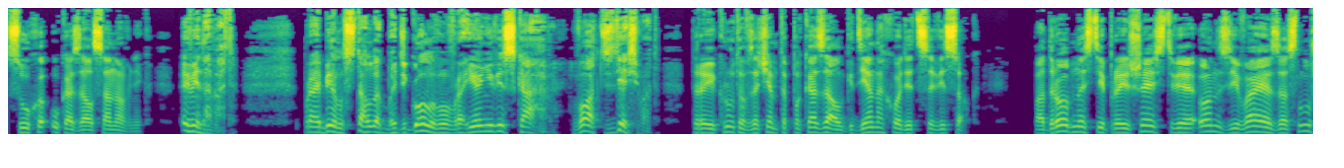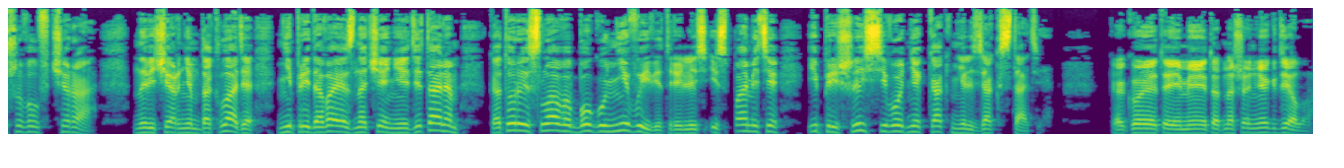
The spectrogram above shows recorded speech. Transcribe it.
сухо указал сановник. «Виноват. Пробил, стало быть, голову в районе виска. Вот здесь вот». Троекрутов зачем-то показал, где находится висок. Подробности происшествия он, зевая, заслушивал вчера, на вечернем докладе, не придавая значения деталям, которые, слава богу, не выветрились из памяти и пришли сегодня как нельзя кстати. «Какое это имеет отношение к делу?»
